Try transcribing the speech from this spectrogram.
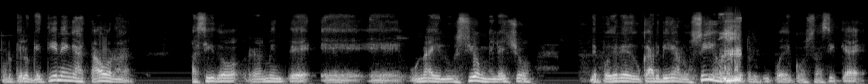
porque lo que tienen hasta ahora ha sido realmente eh, una ilusión el hecho de poder educar bien a los hijos y otro tipo de cosas. Así que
